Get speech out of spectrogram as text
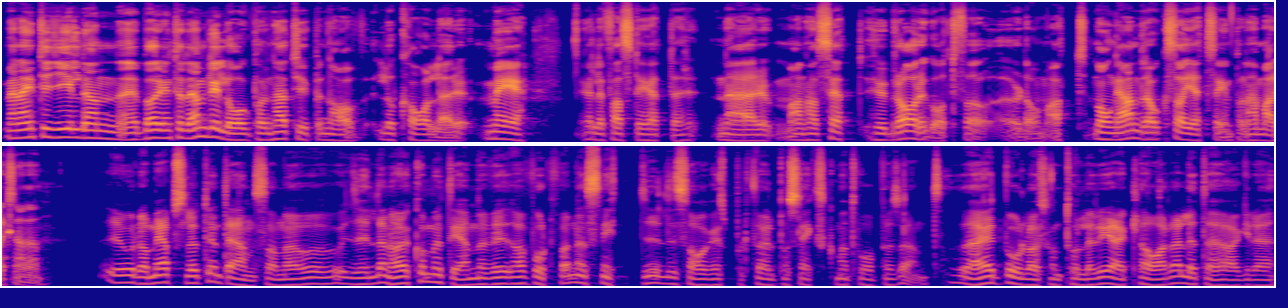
Men är inte yielden, eh, börjar inte den bli låg på den här typen av lokaler med eller fastigheter när man har sett hur bra det gått för dem? Att många andra också har gett sig in på den här marknaden? Jo, de är absolut inte ensamma och yielden har ju kommit igen, men vi har fortfarande en snittyield i Sagas portfölj på 6,2 procent. Det här är ett bolag som tolererar, klarar lite högre,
